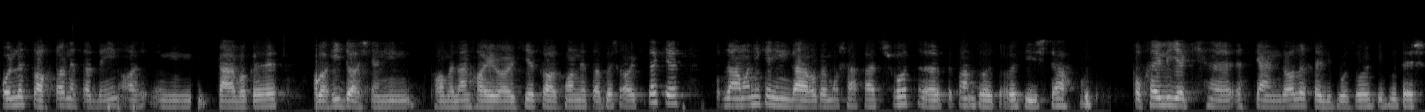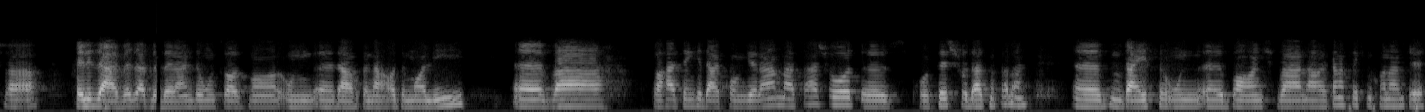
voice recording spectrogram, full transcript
کل ساختار نسبت به این در واقع آگاهی داشت. یعنی کاملا هایرارکی سازمان نسبت بهش آگاهی که خب زمانی که این در واقع مشخص شد فکر کنم 2018 بود. خب خیلی یک اسکندال خیلی بزرگی بودش و خیلی ضربه زد به برند اون سازمان اون در واقع نهاد مالی. و تا حتی اینکه در کنگره هم مطرح شد پرسش شد از مثلا رئیس اون بانک و نهایتا فکر می‌کنم که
